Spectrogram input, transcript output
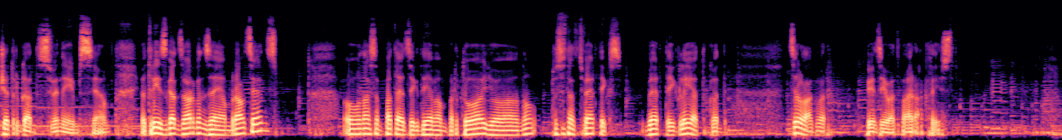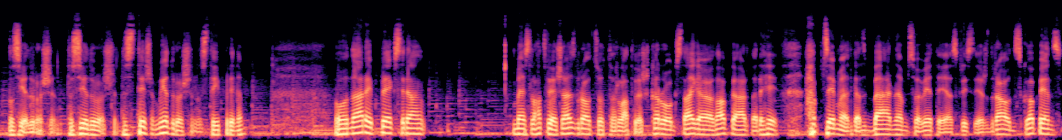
četru gadu svinības. Jā. Jau trīs gadus organizējām braucienus, un esam pateicīgi Dievam par to, jo nu, tas ir tāds vērtīgs, vērtīga lieta, kad cilvēki var piedzīvot vairāk Kristu. Tas iedrošina, tas iedrošina, tas tiešām iedrošina un stiprina. Un arī prieks ir Mēs latvieši aizbraucot ar latviešu karogu, staigājot apkārt, arī apciemojot kāds bērnams vai vietējās kristiešu draugas kopienas.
